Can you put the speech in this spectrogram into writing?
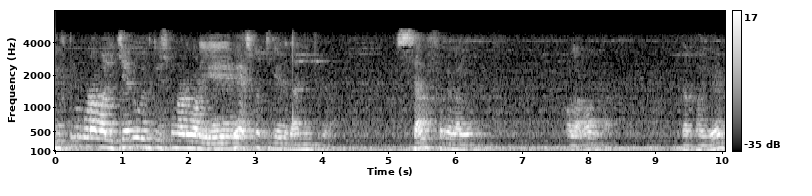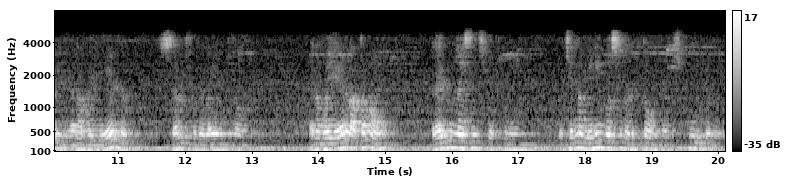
గిఫ్ట్లు కూడా వాళ్ళు ఇచ్చారు వీడు తీసుకున్నాడు వాడు ఏమీ ఎక్స్పెక్ట్ చేయడు దాని నుంచి కూడా సెల్ఫ్ రిలయన్స్ వాళ్ళు అలా ఉంటారు డెబ్భై ఏళ్ళు ఎనభై ఏళ్ళు సెల్ఫ్ రిలయన్స్గా ఉంటారు ఎనభై ఏళ్ళు అతను డ్రైవింగ్ లైసెన్స్ పెట్టుకుని ఒక చిన్న మినీ బస్సు నడుపుతూ ఉంటారు స్కూల్ పిల్లలు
